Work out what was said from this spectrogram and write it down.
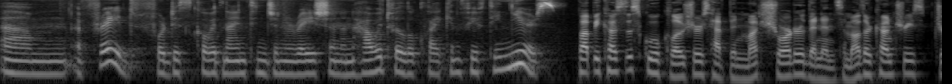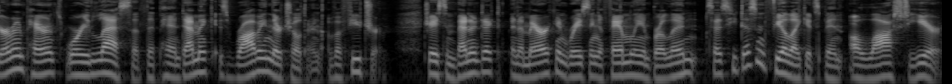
um, afraid for this COVID 19 generation and how it will look like in 15 years. But because the school closures have been much shorter than in some other countries, German parents worry less that the pandemic is robbing their children of a future. Jason Benedict, an American raising a family in Berlin, says he doesn't feel like it's been a lost year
